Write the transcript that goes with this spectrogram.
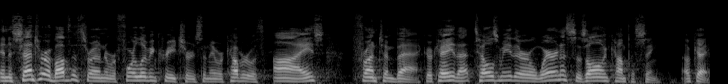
In the center above the throne, there were four living creatures, and they were covered with eyes, front and back. Okay, that tells me their awareness is all encompassing. Okay.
